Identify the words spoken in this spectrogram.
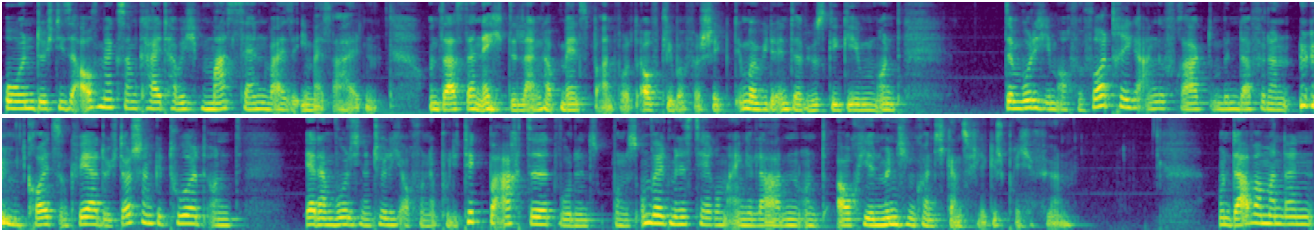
Und durch diese Aufmerksamkeit habe ich massenweise E-Mails erhalten und saß da nächtelang, habe Mails beantwortet, Aufkleber verschickt, immer wieder Interviews gegeben und dann wurde ich eben auch für Vorträge angefragt und bin dafür dann kreuz und quer durch Deutschland getourt und ja, dann wurde ich natürlich auch von der Politik beachtet, wurde ins Bundesumweltministerium eingeladen und auch hier in München konnte ich ganz viele Gespräche führen. Und da war man dann,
